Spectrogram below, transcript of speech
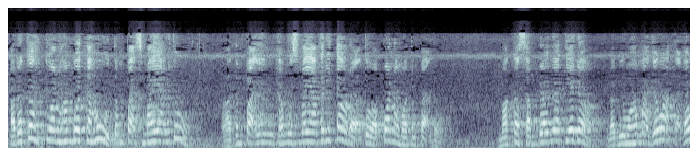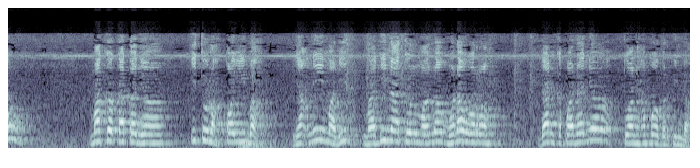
Adakah tuan hamba tahu tempat semayang tu? Ha, tempat yang kamu semayang tadi tahu tak tu? Apa nama tempat tu? Maka sabdanya tiada. Nabi Muhammad jawab tak tahu. Maka katanya, itulah Taibah yakni Madinatul Munawwarah dan kepadanya tuan hamba berpindah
